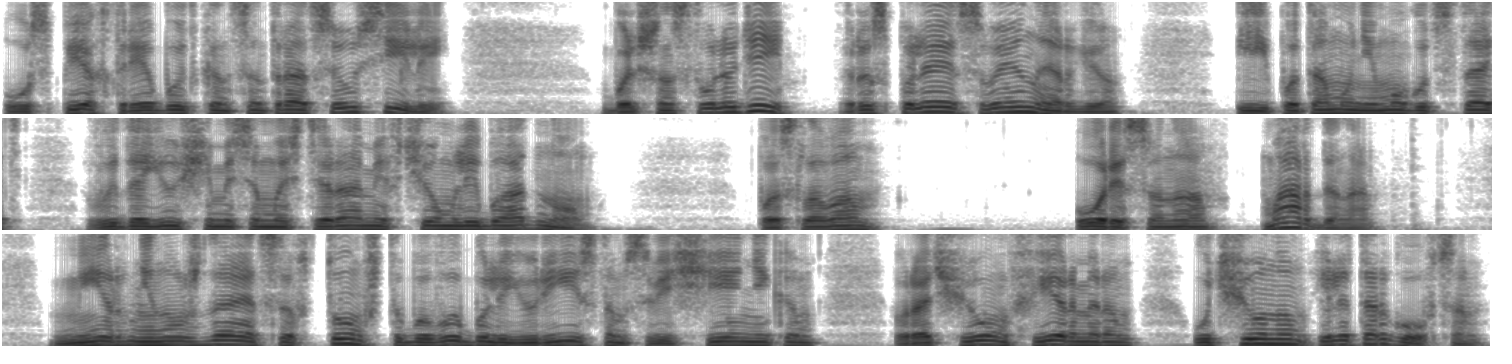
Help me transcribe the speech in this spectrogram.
Успех требует концентрации усилий. Большинство людей распыляют свою энергию и потому не могут стать выдающимися мастерами в чем-либо одном. По словам Орисона Мардена, Мир не нуждается в том, чтобы вы были юристом, священником, врачом, фермером, ученым или торговцем.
